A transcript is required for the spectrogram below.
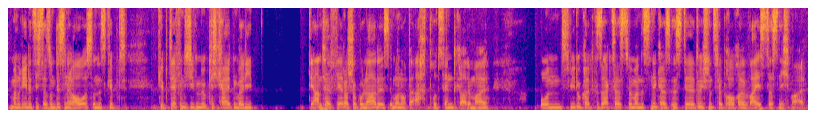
man redet sich da so ein bisschen raus und es gibt, gibt definitiv Möglichkeiten, weil die, der Anteil fairer Schokolade ist immer noch bei 8% gerade mal. Und wie du gerade gesagt hast, wenn man eine Snickers isst, der Durchschnittsverbraucher weiß das nicht mal.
